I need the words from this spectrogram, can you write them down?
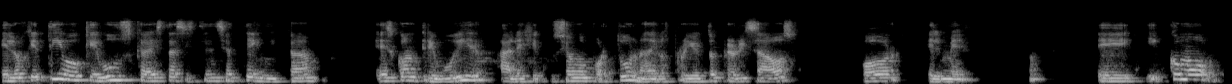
El objetivo que busca esta asistencia técnica es contribuir a la ejecución oportuna de los proyectos priorizados por el MEF. Eh, ¿Y cómo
